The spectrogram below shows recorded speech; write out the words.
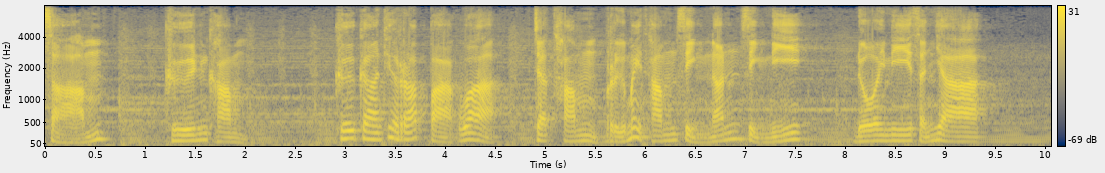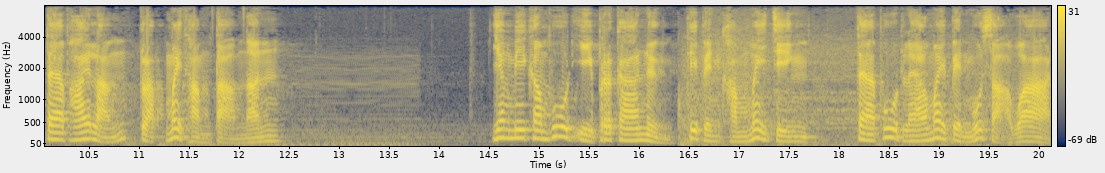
3. คืนคำคือการที่รับปากว่าจะทำหรือไม่ทำสิ่งนั้นสิ่งนี้ โดยมีสัญญา แต่ภายหลังกลับไม่ทำตามนั้น ยังมีคำพูดอีกประการหนึ่งที่เป็นคำไม่จริง แต่พูดแล้วไม่เป็นมุสาวาท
